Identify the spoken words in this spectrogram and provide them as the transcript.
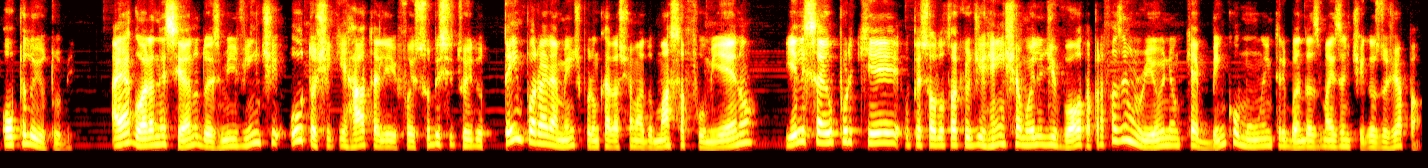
ou pelo YouTube. Aí agora, nesse ano, 2020, o Toshiki Hata ele foi substituído temporariamente por um cara chamado Masafumi Eno, e ele saiu porque o pessoal do Tokyo Ren chamou ele de volta para fazer um reunion que é bem comum entre bandas mais antigas do Japão.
